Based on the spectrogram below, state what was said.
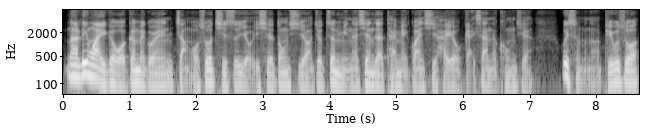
那另外一个，我跟美国人讲，我说其实有一些东西啊，就证明了现在台美关系还有改善的空间。为什么呢？比如说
